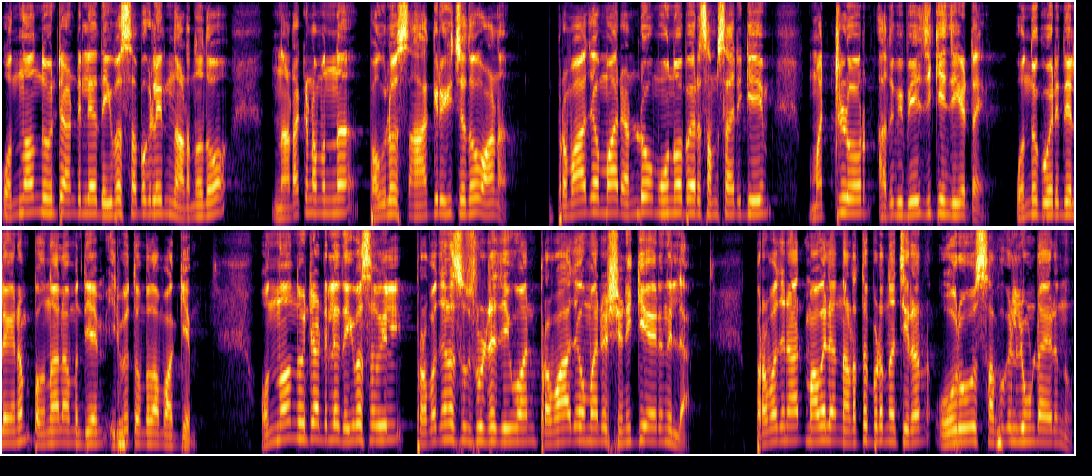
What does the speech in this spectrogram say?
ഒന്നാം നൂറ്റാണ്ടിലെ ദൈവസഭകളിൽ നടന്നതോ നടക്കണമെന്ന് പൗലോസ് ആഗ്രഹിച്ചതോ ആണ്. പ്രവാചകന്മാർ രണ്ടോ മൂന്നോ പേർ സംസാരിക്കുകയും മറ്റുള്ളവർ അത് വിവേചിക്കുകയും ചെയ്യട്ടെ. ഒന്ന് കോരിന്തി ലേഖനം പതിനാലാം അധ്യായം ഇരുപത്തൊമ്പതാം വാക്യം. ഒന്നാം നൂറ്റാണ്ടിലെ ദൈവസഭയിൽ പ്രവചന ശുശ്രൂഷ ചെയ്യുവാൻ പ്രവാചകന്മാരെ ക്ഷണിക്കുകയായിരുന്നില്ല. പ്രവചനാത്മാവിലെ നടത്തപ്പെടുന്ന ചിലർ ഓരോ സഭകളിലും ഉണ്ടായിരുന്നു.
